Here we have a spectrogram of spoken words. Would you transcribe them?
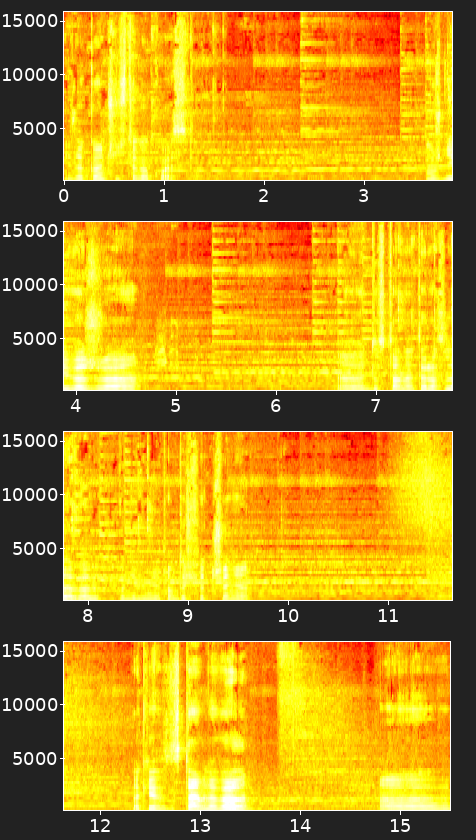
I zakończyć tego questa. Możliwe, że e, dostanę teraz level, bo nie wiem ile tam doświadczenia. Tak jest, dostałem level. E,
